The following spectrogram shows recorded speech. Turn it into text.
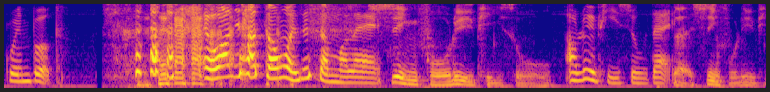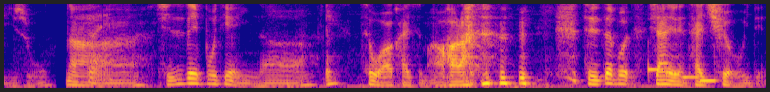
《Green Book》。哎，我忘记它中文是什么嘞？幸福绿皮书。哦，绿皮书，对对，幸福绿皮书。那其实这部电影呢，哎，是我要开始吗？好啦，其实这部现在有点太旧一点。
